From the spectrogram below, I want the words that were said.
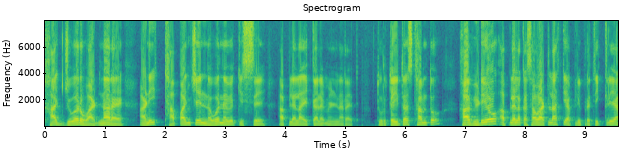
हा ज्वर वाढणार आहे आणि थापांचे नवनवे किस्से आपल्याला ऐकायला मिळणार आहेत. तुर्त इथंच थांबतो. हा व्हिडिओ आपल्याला कसा वाटला ती आपली प्रतिक्रिया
